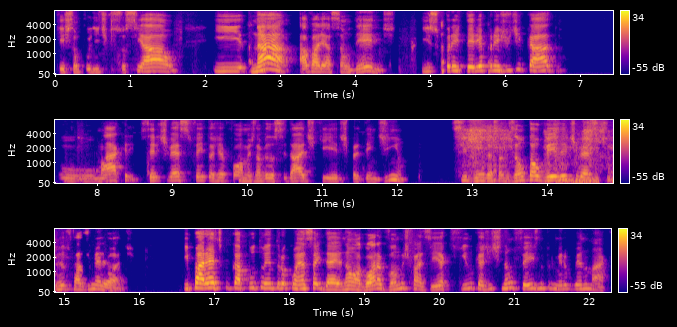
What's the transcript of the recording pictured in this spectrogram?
questão política e social. E na avaliação deles, isso teria prejudicado o, o Macri se ele tivesse feito as reformas na velocidade que eles pretendiam, segundo essa visão, talvez ele tivesse tido resultados melhores. E parece que o Caputo entrou com essa ideia. Não, agora vamos fazer aquilo que a gente não fez no primeiro governo Macri.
